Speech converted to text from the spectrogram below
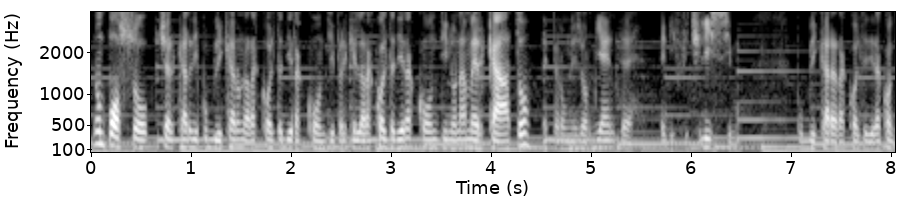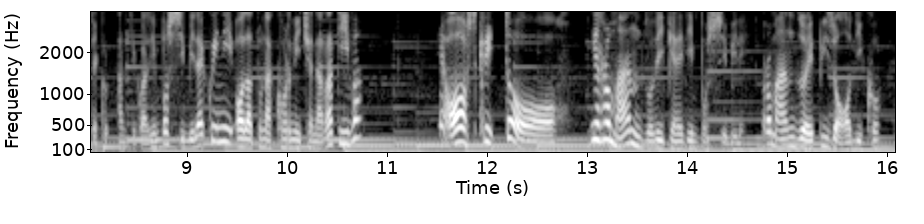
non posso cercare di pubblicare una raccolta di racconti perché la raccolta di racconti non ha mercato e per un esordiente è difficilissimo pubblicare raccolte di racconti, anzi quasi impossibile, quindi ho dato una cornice narrativa e ho scritto il romanzo dei pianeti impossibili, romanzo episodico.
